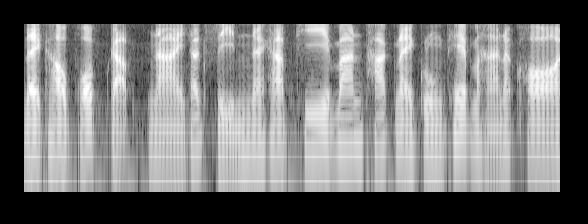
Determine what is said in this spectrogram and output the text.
ได้เข้าพบกับนายทักษิณนะครับที่บ้านพักในกรุงเทพมหานคร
